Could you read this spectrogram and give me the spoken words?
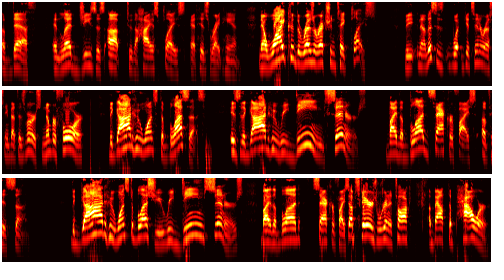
of death and led Jesus up to the highest place at his right hand. Now, why could the resurrection take place? The, now, this is what gets interesting about this verse. Number four, the God who wants to bless us is the God who redeems sinners by the blood sacrifice of his son. The God who wants to bless you redeems sinners by the blood sacrifice. Upstairs, we're going to talk about the power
